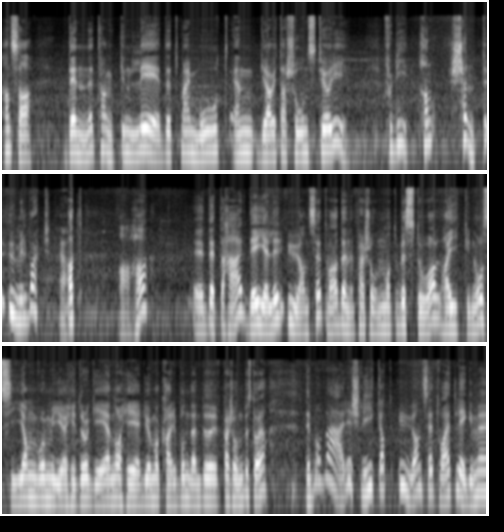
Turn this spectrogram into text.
han sa denne tanken ledet meg mot en gravitasjonsteori. Fordi han skjønte umiddelbart at aha, dette her det gjelder uansett hva denne personen måtte bestå av. Det har ikke noe å si om hvor mye hydrogen og helium og karbon den personen består av. Det må være slik at uansett hva et legeme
